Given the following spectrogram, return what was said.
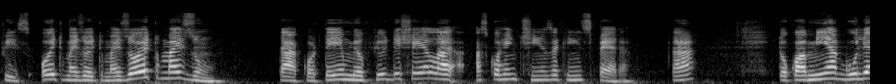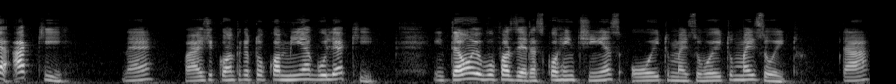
fiz 8 mais 8 mais 8 mais 1. Tá? Cortei o meu fio e deixei lá as correntinhas aqui em espera, tá? Tô com a minha agulha aqui, né? Faz de conta que eu tô com a minha agulha aqui. Então, eu vou fazer as correntinhas 8 mais 8 mais 8, tá?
